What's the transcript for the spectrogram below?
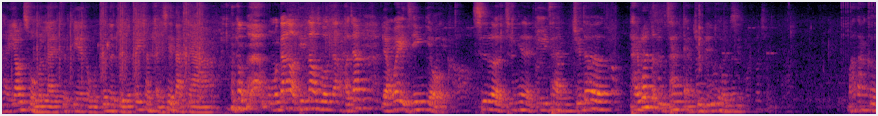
还邀请我们来这边，我们真的觉得非常感谢大家。我们刚刚有听到说，刚好像两位已经有吃了今天的第一餐，觉得台湾的午餐感觉如何呢？马大哥，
